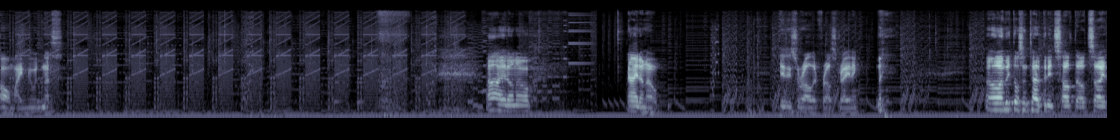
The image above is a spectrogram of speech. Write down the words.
Oh my goodness. I don't know. I don't know. This is rather frustrating. oh, and it doesn't help that it's hot outside.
